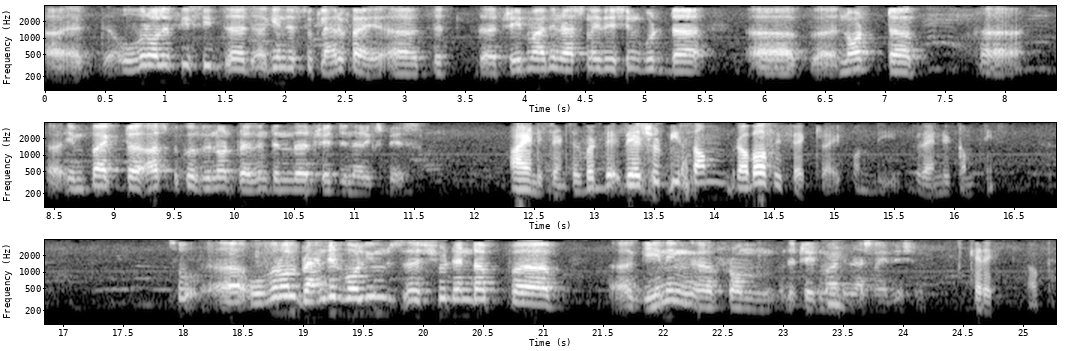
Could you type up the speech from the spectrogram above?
uh, overall, if you see, uh, again, just to clarify, uh, the, the trade margin rationalization would uh, uh, not uh, uh, impact uh, us because we're not present in the trade generic space. I understand, sir. But th there should be some rub-off effect, right, on the branded companies? So, uh, overall branded volumes uh, should end up uh, uh, gaining uh, from the trade margin mm. rationalization. Correct. Okay.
